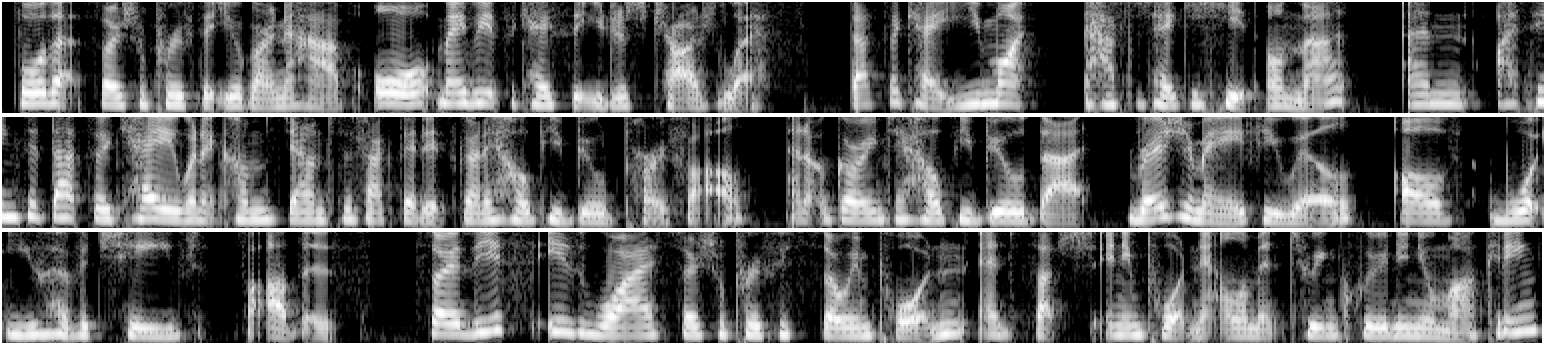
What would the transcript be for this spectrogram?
for that social proof that you're going to have. Or maybe it's a case that you just charge less. That's okay. You might have to take a hit on that. And I think that that's okay when it comes down to the fact that it's going to help you build profile and going to help you build that resume, if you will, of what you have achieved for others. So, this is why social proof is so important and such an important element to include in your marketing.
